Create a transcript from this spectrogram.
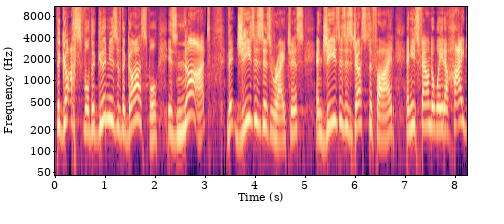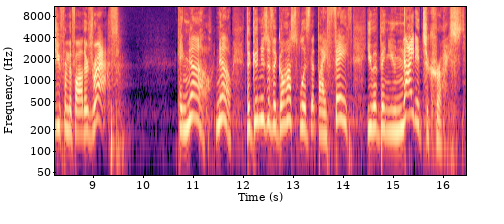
the gospel. The good news of the gospel is not that Jesus is righteous and Jesus is justified and he's found a way to hide you from the Father's wrath. Okay, no, no. The good news of the gospel is that by faith you have been united to Christ.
